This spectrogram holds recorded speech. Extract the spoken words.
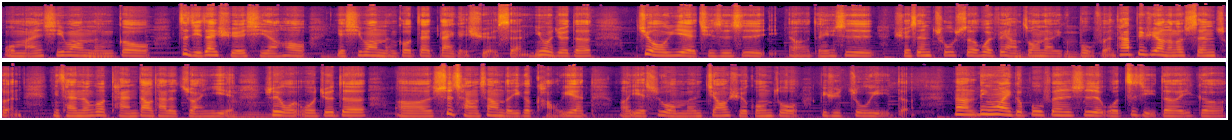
我蛮希望能够自己在学习，然后也希望能够再带给学生，因为我觉得。就业其实是呃，等于是学生出社会非常重要的一个部分，他必须要能够生存，你才能够谈到他的专业。所以我我觉得呃，市场上的一个考验呃，也是我们教学工作必须注意的。那另外一个部分是我自己的一个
